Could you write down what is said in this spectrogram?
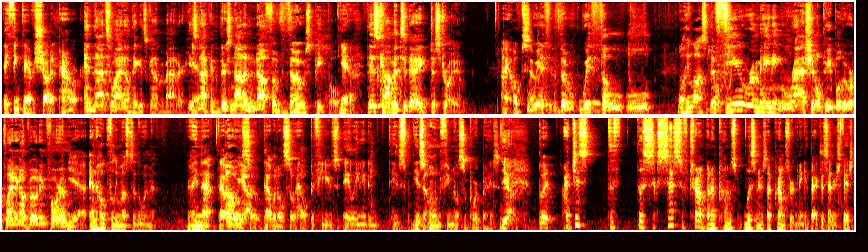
they think they have a shot at power. And that's why I don't think it's going to matter. He's Yeah. not going to. There's not enough of those people. Yeah. This comment today destroyed him. I hope so. With the with the well, he lost the hopefully- few remaining rational people who were planning on voting for him. Yeah, and hopefully most of the women. I mean that that Oh, would yeah. also that would also help if he's alienated his his own female support base. Yeah. But I just the the success of Trump, and I promise listeners, I promise we're going to get back to center stage.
